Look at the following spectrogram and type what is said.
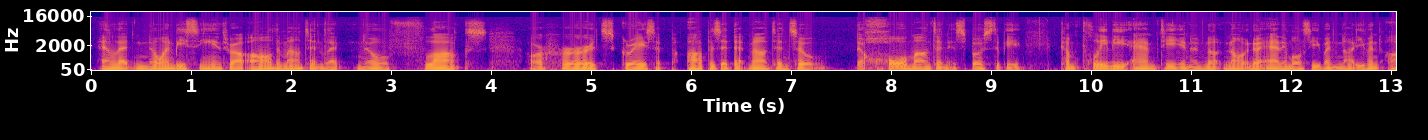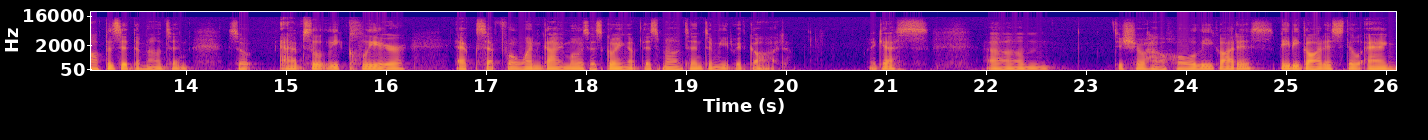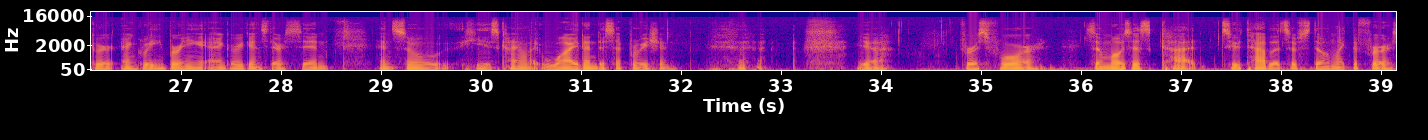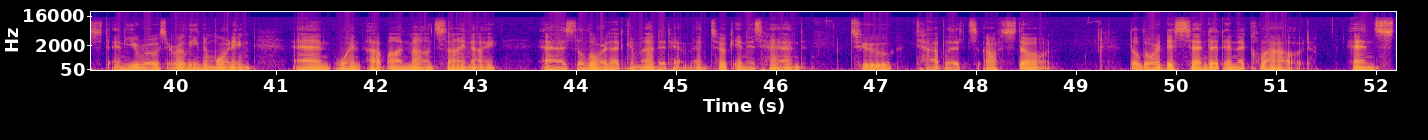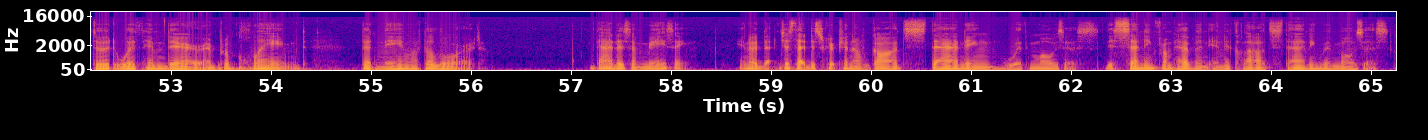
and let no one be seen throughout all the mountain. Let no flocks or herds graze opposite that mountain. So the whole mountain is supposed to be completely empty, you know, no, no, no animals even, not even opposite the mountain. So absolutely clear, except for one guy, Moses, going up this mountain to meet with God. I guess um, to show how holy God is. Maybe God is still anger, angry, burning in anger against their sin, and so He is kind of like widen the separation. yeah. Verse four. So Moses cut two tablets of stone like the first, and he rose early in the morning and went up on Mount Sinai as the Lord had commanded him, and took in his hand two tablets of stone. The Lord descended in a cloud and stood with him there and proclaimed the name of the Lord. That is amazing. You know, that, just that description of God standing with Moses, descending from heaven in a cloud, standing with Moses,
